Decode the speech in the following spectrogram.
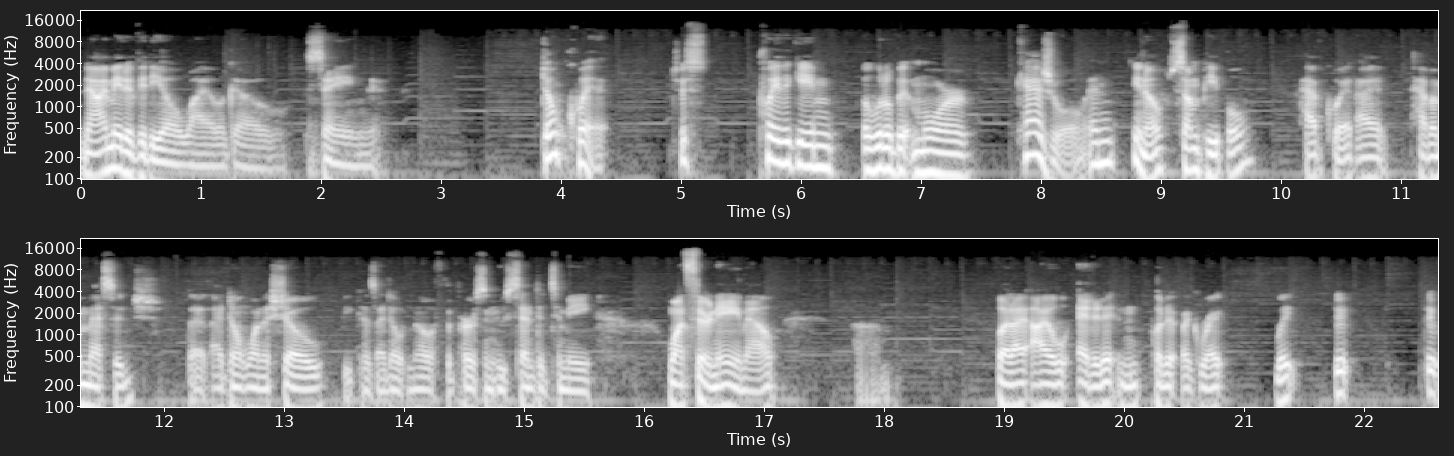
Now, I made a video a while ago saying, don't quit. Just play the game a little bit more casual. And, you know, some people have quit. I have a message that I don't want to show because I don't know if the person who sent it to me wants their name out. Um, but I, will edit it and put it like right, wait, do, do,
